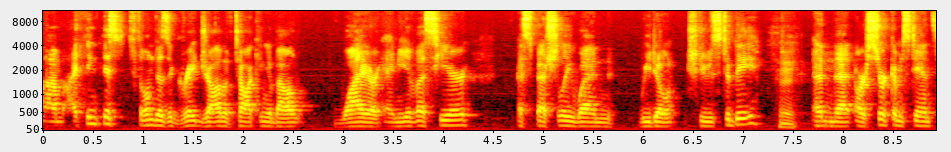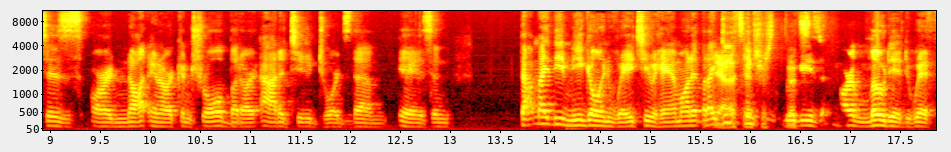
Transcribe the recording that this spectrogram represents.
Um, I think this film does a great job of talking about why are any of us here, especially when we don't choose to be, Hmm. and that our circumstances are not in our control, but our attitude towards them is. And that might be me going way too ham on it, but I Yeah, do think movies are loaded with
